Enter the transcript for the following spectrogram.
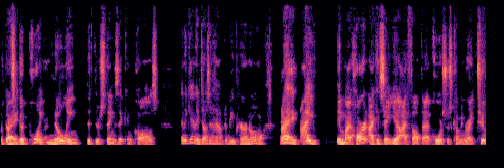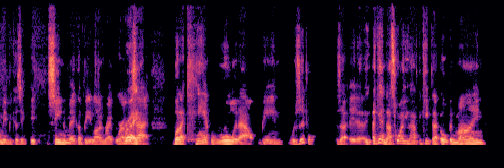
But that's a good point, Right. knowing that there's things that can cause. And again, it doesn't have to be paranormal. Right. I, I in my heart, I can say, yeah, I felt that horse was coming right to me because it, it seemed to make a beeline right where I was at. But I can't rule it out being residual. Is that again? That's why you have to keep that open mind.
